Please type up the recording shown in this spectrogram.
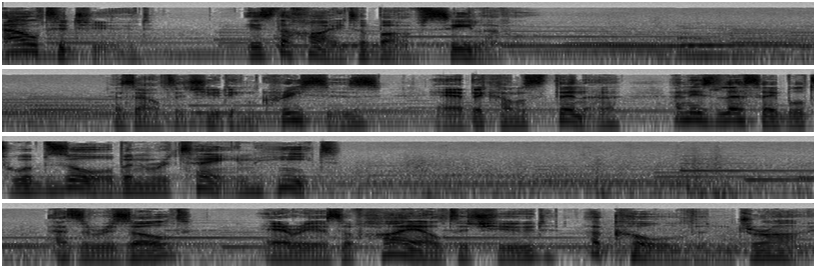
Altitude is the height above sea level. As altitude increases, air becomes thinner and is less able to absorb and retain heat. As a result, areas of high altitude are cold and dry.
